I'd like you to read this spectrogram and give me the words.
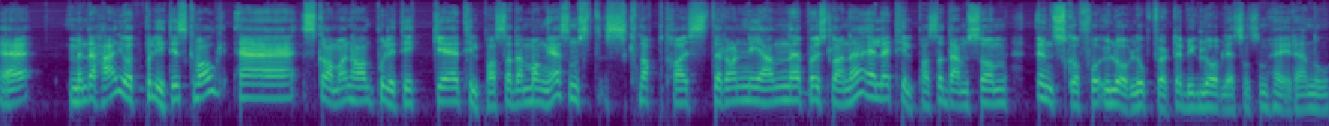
Eh, men det her er jo et politisk valg. Eh, skal man ha en politikk eh, tilpassa de mange som knapt har strand igjen på Østlandet, eller tilpassa dem som ønsker å få ulovlig oppførte bygg lovlig, sånn som Høyre nå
